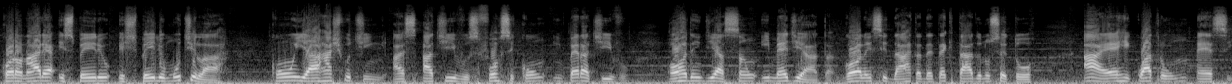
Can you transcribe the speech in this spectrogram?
Coronária, espelho, espelho mutilar. Com IA Rasputin. Ativos, force com imperativo. Ordem de ação imediata. Golem Siddhartha detectado no setor AR41S.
